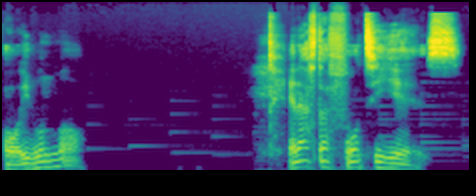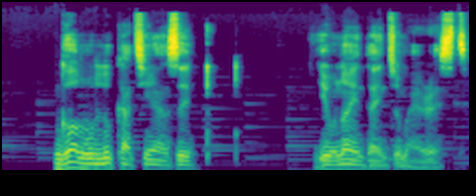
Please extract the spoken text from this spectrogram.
or even more. And after 40 years, God will look at you and say, You will not enter into my rest.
